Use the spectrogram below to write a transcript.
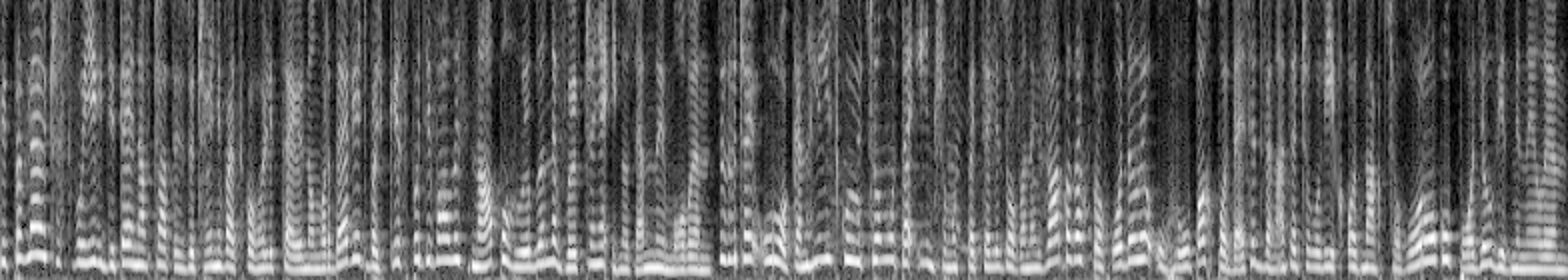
Відправляючи своїх дітей навчатись до Чернівецького ліцею номер 9, батьки сподівались на поглиблене вивчення іноземної мови. Зазвичай уроки англійської у цьому та іншому спеціалізованих закладах проходили у групах по 10-12 чоловік. Однак цього року поділ відмінили.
